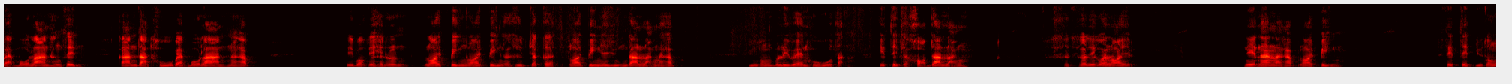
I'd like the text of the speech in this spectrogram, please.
แบบโบราณทั้งสิ้น การดัดหูแบบโบราณนะครับ ที่บอกจะเห็นรอยปิงรอยปิงก็คือจะเกิดรอยปิงจะอยู่ด้านหลังนะครับ อยู่ตรงบริเวณหูที่ติดกับขอบด้านหลังเขาเรียกว่ารอยนี่นั่นแหละครับ รอยปิง ที่ติดอยู่ตรง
